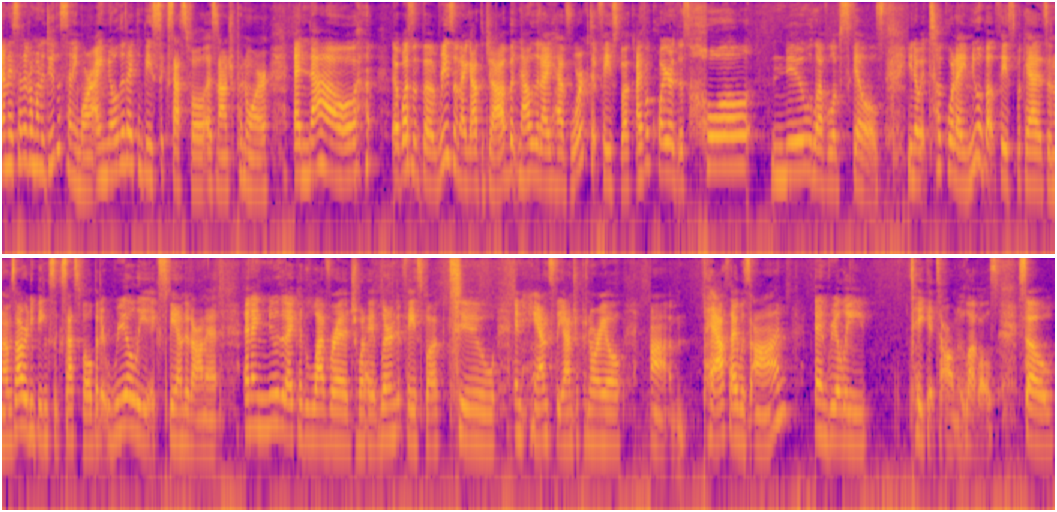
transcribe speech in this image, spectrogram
and I said, I don't want to do this anymore. I know that I can be successful as an entrepreneur. And now, that wasn't the reason I got the job, but now that I have worked at Facebook, I've acquired this whole new level of skills. You know, it took what I knew about Facebook ads and I was already being successful, but it really expanded on it. And I knew that I could leverage what I had learned at Facebook to enhance the entrepreneurial um, path I was on and really take it to all new levels. So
